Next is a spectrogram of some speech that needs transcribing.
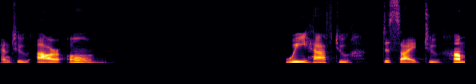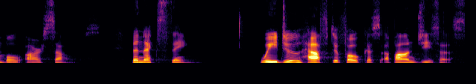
and to our own. We have to decide to humble ourselves. The next thing, we do have to focus upon Jesus.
